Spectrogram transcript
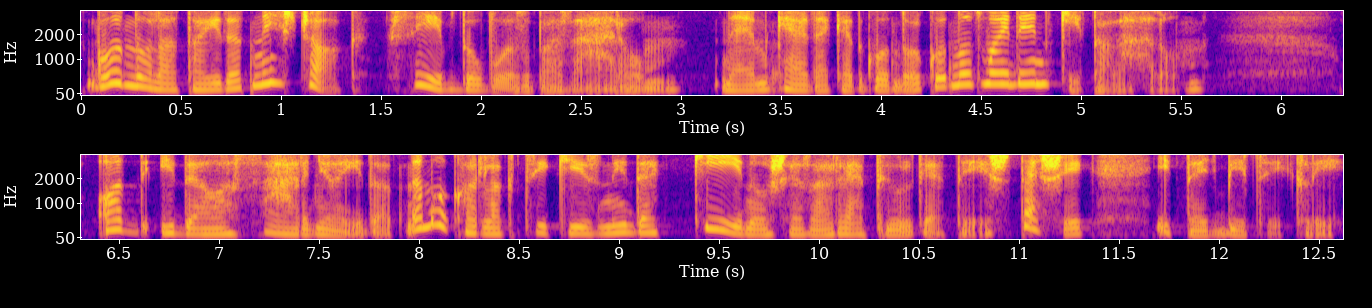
Gondolataidat nézd csak, szép dobozba zárom. Nem kell neked gondolkodnod, majd én kitalálom. Add ide a szárnyaidat, nem akarlak cikizni, de kínos ez a repülgetés. Tessék, itt egy bicikli.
